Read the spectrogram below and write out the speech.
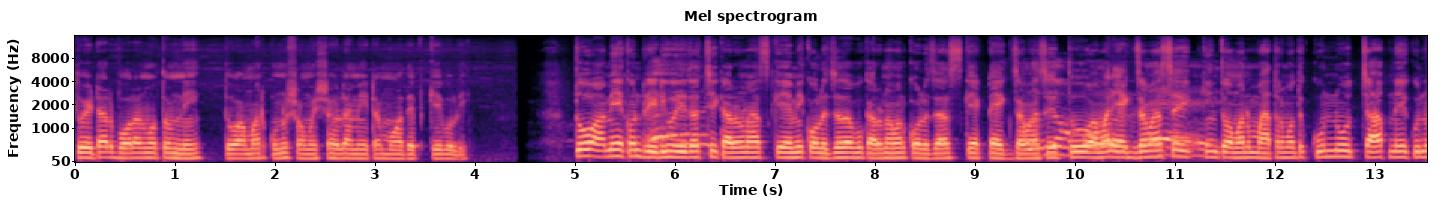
তো এটা আর বলার মতন নেই। তো আমার কোনো সমস্যা হলে আমি এটা মহাদেবকে বলি। তো আমি এখন রেডি হয়ে যাচ্ছি কারণ আজকে আমি কলেজে যাব কারণ আমার কলেজে আজকে একটা এক্সাম আছে। তো আমার এক্সাম আছে কিন্তু আমার মাথার মধ্যে কোনো চাপ নেই কোনো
